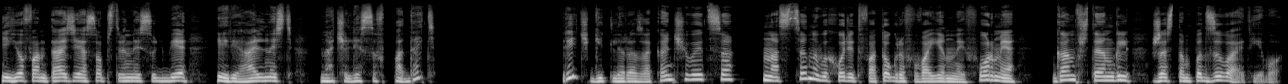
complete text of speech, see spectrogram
Ее фантазия о собственной судьбе и реальность начали совпадать? Речь Гитлера заканчивается, на сцену выходит фотограф в военной форме, Ганфштенгль жестом подзывает его.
